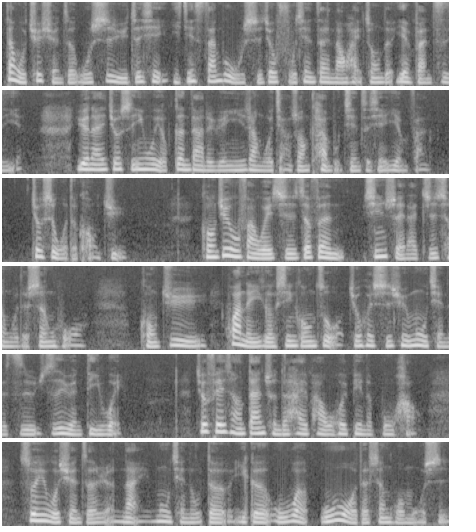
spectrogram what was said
但我却选择无视于这些已经三不五时就浮现在脑海中的厌烦字眼。原来就是因为有更大的原因让我假装看不见这些厌烦，就是我的恐惧。恐惧无法维持这份薪水来支撑我的生活，恐惧换了一个新工作就会失去目前的资资源地位，就非常单纯的害怕我会变得不好。所以我选择忍耐，目前的一个无我无我的生活模式。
